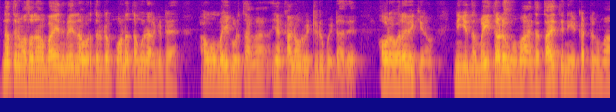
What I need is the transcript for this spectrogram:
என்ன தெரியுமா சொன்னாங்க? பாய் இந்தமாரி நான் ஒருத்தர்கிட்ட போன தமிழர்கிட்ட அவங்க மை கொடுத்தாங்க. என் கணவர் விட்டுட்டு போயிட்டாரு. அவரை வர வைக்கணும். நீங்கள் இந்த மை தடுவுங்கம்மா இந்த தாயத்தை நீங்கள் கட்டுங்கம்மா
